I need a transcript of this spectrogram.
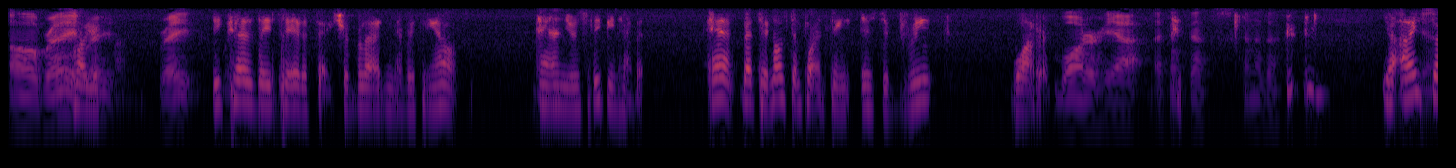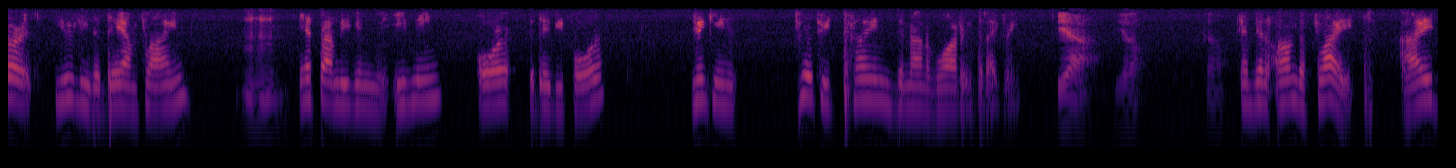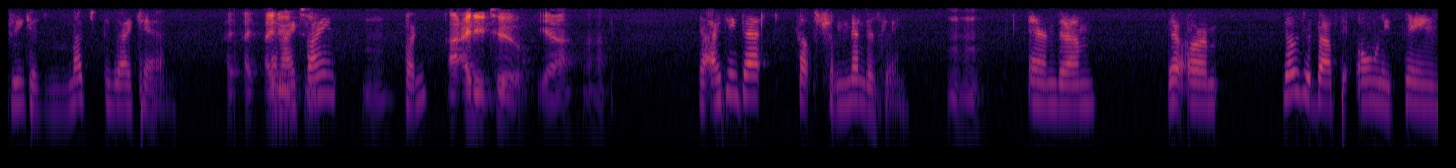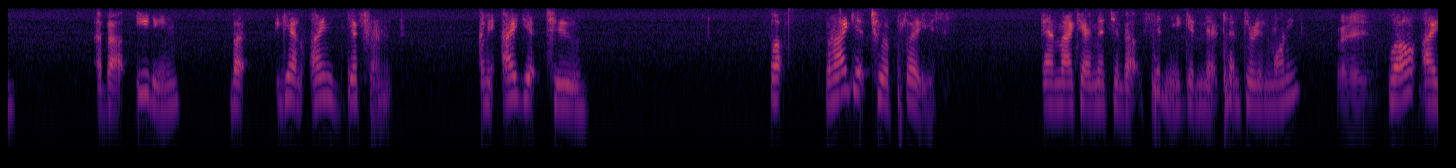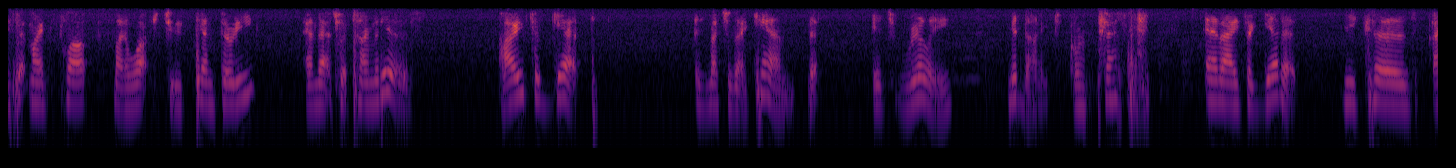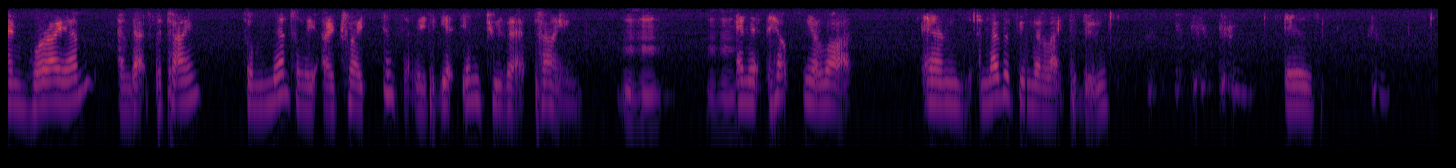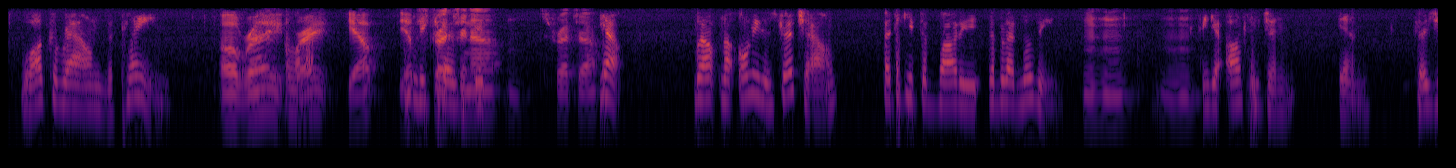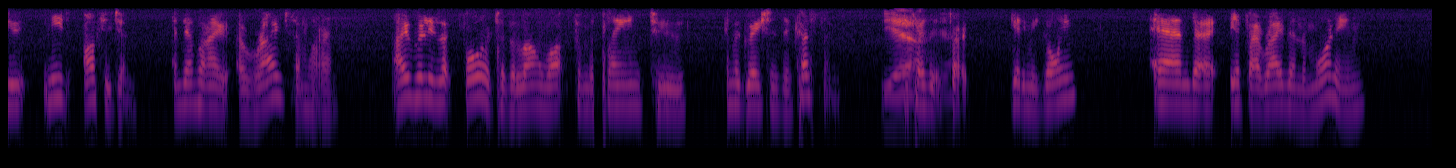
Oh, right, right, right. because they say it affects your blood and everything else and your sleeping habits. And but the most important thing is to drink water. Water, yeah. I think that's kind of the. Yeah, I Yeah. start usually the day I'm flying. Mhm. If I'm leaving in the evening or the day before, drinking two or three times the amount of water that I drink. Yeah, yeah, yeah. And then on the flight, I drink as much as I can. I I, I and do I too. find, Mhm. pardon? I, I do too. Yeah. Uh-huh. Yeah, I think that helps tremendously. Mhm. And um, there are, those are about the only thing about eating. But again, I'm different. I mean, I get to, well, when I get to a place, and like I mentioned about Sydney, getting there at 10:30 in the morning. Right. Well, I set my clock, my watch to 10:30, and that's what time it is. I forget as much as I can that it's really midnight or past that, and I forget it because I'm where I am, and that's the time. So mentally, I try instantly to get into that time, mm-hmm. Mm-hmm. and it helps me a lot. And another thing that I like to do is walk around the plane. oh, right, right. Yep. Yep. Because Stretching out. Stretch out. Yeah. Well, not only to stretch out, but to keep the body, the blood moving Mhm. Mhm. and get oxygen in, because you need oxygen. And then when I arrive somewhere, I really look forward to the long walk from the plane to immigrations and customs Yeah. because it yeah. starts getting me going. And uh, if I arrive in the morning,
